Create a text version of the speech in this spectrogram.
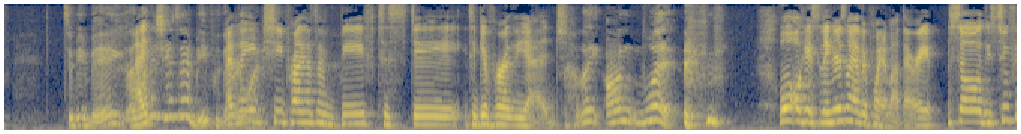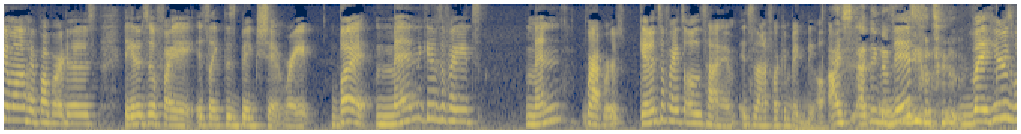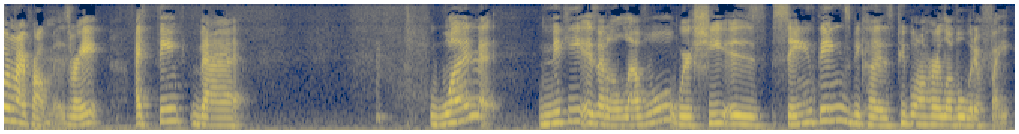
to be big? Like, why I- does she have to have beef with everyone? I think she probably has to have beef to stay to give her the edge. Like on what? Well, okay, so then here's my other point about that, right? So these two female hip hop artists, they get into a fight. It's like this big shit, right? But men get into fights, men rappers get into fights all the time. It's not a fucking big deal. I, I think that's This- the deal too. But here's where my problem is, right? I think that one, Nikki is at a level where she is saying things because people on her level wouldn't fight.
